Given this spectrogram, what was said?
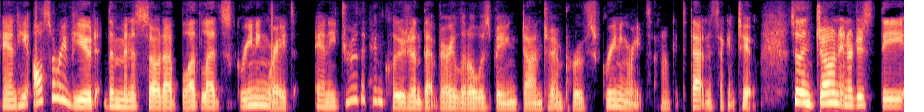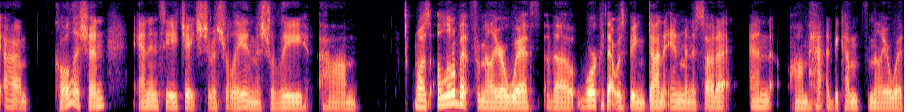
And he also reviewed the Minnesota blood lead screening rates and he drew the conclusion that very little was being done to improve screening rates. And I'll get to that in a second too. So then Joan introduced the um, coalition and NCHH to Mr. Lee, and Mr. Lee um, was a little bit familiar with the work that was being done in Minnesota and um, had become familiar with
